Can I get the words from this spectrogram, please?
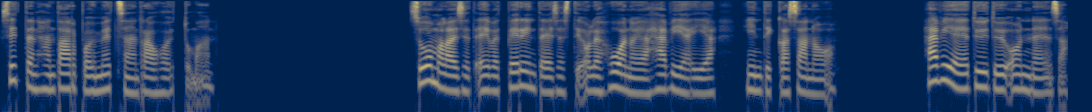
Sitten hän tarpoi metsään rauhoittumaan. Suomalaiset eivät perinteisesti ole huonoja häviäjiä, Hintikka sanoo. Häviäjä tyytyy onneensa.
